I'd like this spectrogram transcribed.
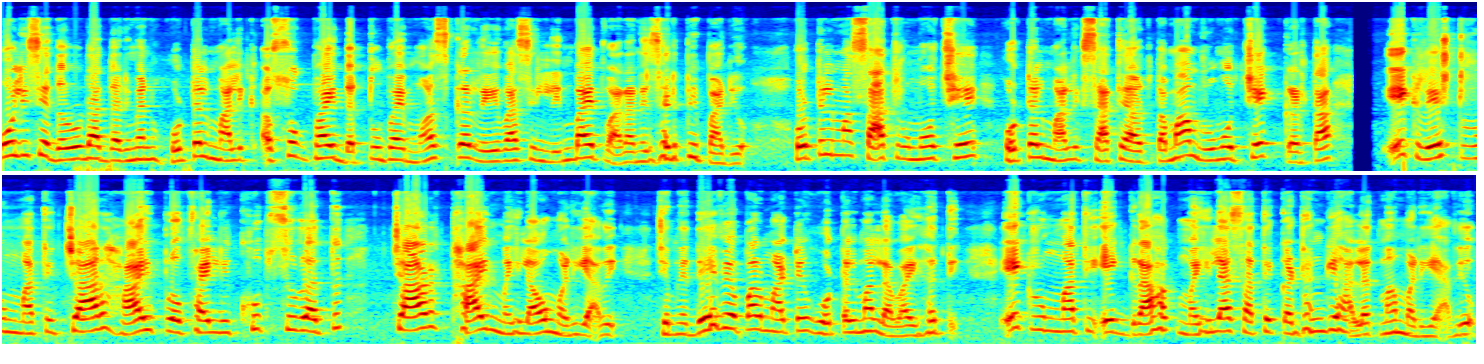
પોલીસે દરોડા દરમિયાન હોટલ માલિક અશોકભાઈ દત્તુભાઈ મસ્કર રહેવાસી લિંબાયતવાળાને ઝડપી પાડ્યો. હોટલમાં સાત રૂમો છે. હોટલ માલિક સાથે તમામ રૂમો ચેક કરતા એક રેસ્ટ રૂમમાંથી ચાર હાઈ પ્રોફાઇલની ખૂબસૂરત ચાર થાઈ મહિલાઓ મળી આવી, જેમને દેહ વેપાર માટે હોટલમાં લવાઈ હતી. એક રૂમમાંથી એક ગ્રાહક મહિલા સાથે કઢંગી હાલતમાં મળી આવ્યો.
